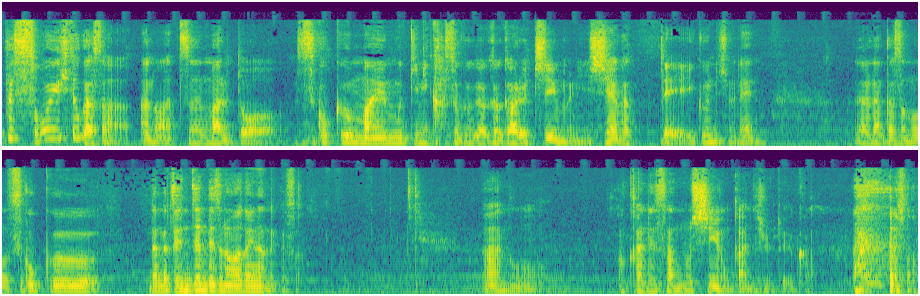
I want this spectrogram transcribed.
っぱりそういう人がさあの集まるとすごく前向きに加速がかかるチームに仕上がっていくんでしょうね。だからなんかそのすごくなんか全然別の話題なんだけどさあのあかねさんの芯を感じるというか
